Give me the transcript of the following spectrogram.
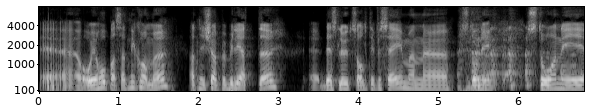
Eh, och jag hoppas att ni kommer, att ni köper biljetter. Eh, det är slutsålt i och för sig, men står, ni, står, ni,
